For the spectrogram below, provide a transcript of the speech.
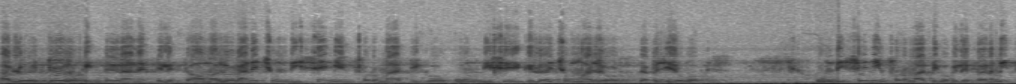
hablo de todos los que integran el Estado Mayor, han hecho un diseño informático, un diseño que lo ha hecho un mayor, de apellido Gómez, un diseño informático que le permite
